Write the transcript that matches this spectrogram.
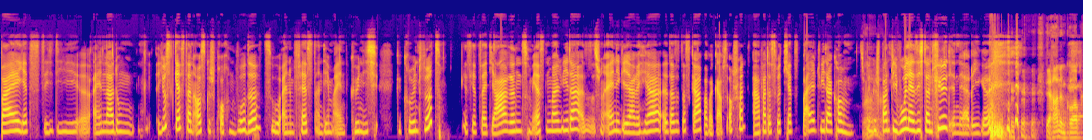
Bei jetzt die, die äh, Einladung just gestern ausgesprochen wurde zu einem Fest, an dem ein König gekrönt wird ist jetzt seit Jahren zum ersten Mal wieder. Also es ist schon einige Jahre her, äh, dass es das gab, aber gab es auch schon. Aber das wird jetzt bald wieder kommen. Ich bin ah. gespannt, wie wohl er sich dann fühlt in der Riege. der Hahn im Korb.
